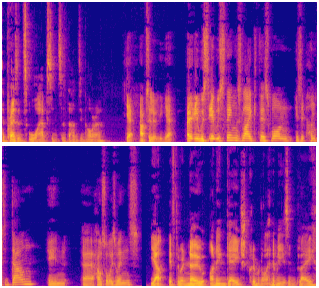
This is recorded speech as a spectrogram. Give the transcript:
the presence or absence of the hunting horror. Yeah, absolutely. Yeah, Uh, it was it was things like there's one. Is it hunted down in uh, House Always Wins? Yeah, if there are no unengaged criminal enemies in play.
